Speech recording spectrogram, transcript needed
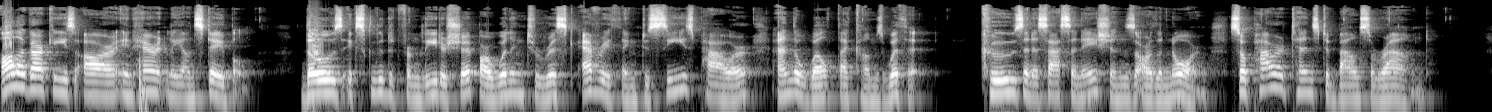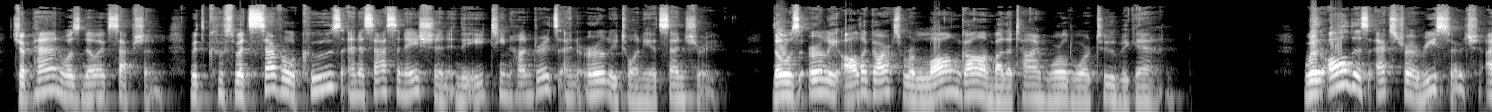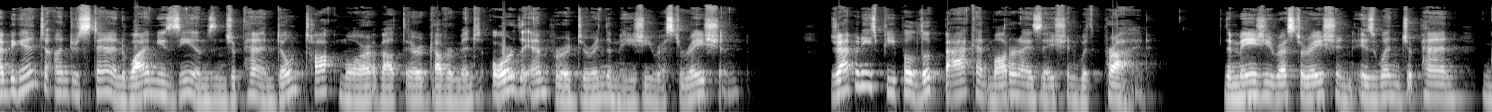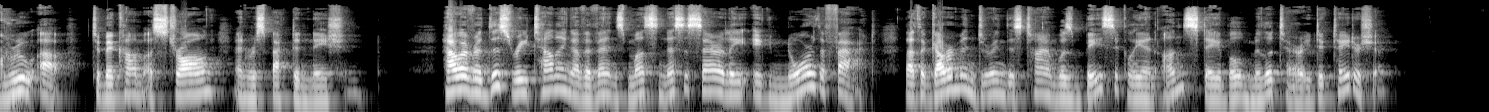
Oligarchies are inherently unstable. Those excluded from leadership are willing to risk everything to seize power and the wealth that comes with it. Coups and assassinations are the norm, so power tends to bounce around. Japan was no exception, with, with several coups and assassination in the 1800s and early 20th century. Those early oligarchs were long gone by the time World War II began. With all this extra research, I began to understand why museums in Japan don't talk more about their government or the emperor during the Meiji Restoration. Japanese people look back at modernization with pride. The Meiji Restoration is when Japan grew up to become a strong and respected nation. However, this retelling of events must necessarily ignore the fact that the government during this time was basically an unstable military dictatorship.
